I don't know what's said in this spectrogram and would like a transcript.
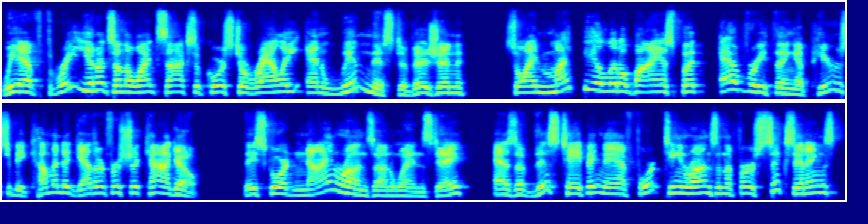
We have three units on the White Sox, of course, to rally and win this division. So I might be a little biased, but everything appears to be coming together for Chicago. They scored nine runs on Wednesday. As of this taping, they have 14 runs in the first six innings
